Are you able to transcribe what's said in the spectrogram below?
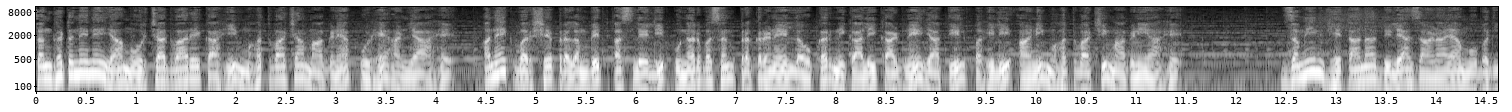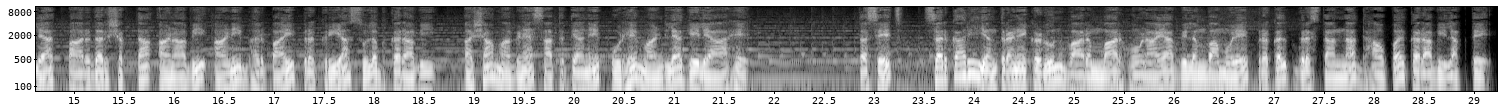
संघटनेने या मोर्चाद्वारे काही महत्त्वाच्या मागण्या पुढे आणल्या आहे अनेक वर्षे प्रलंबित असलेली पुनर्वसन प्रकरणे लवकर निकाली काढणे यातील पहिली आणि महत्वाची मागणी आहे. जमीन घेताना दिल्या जाणाऱ्या मोबदल्यात पारदर्शकता आणावी आणि भरपाई प्रक्रिया सुलभ करावी अशा मागण्या सातत्याने पुढे मांडल्या गेल्या आहे तसेच सरकारी यंत्रणेकडून वारंवार होणाऱ्या विलंबामुळे प्रकल्पग्रस्तांना धावपळ करावी लागते.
